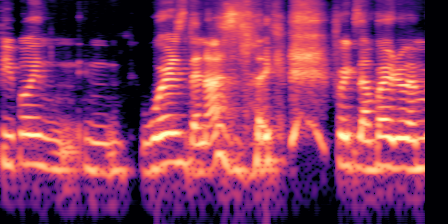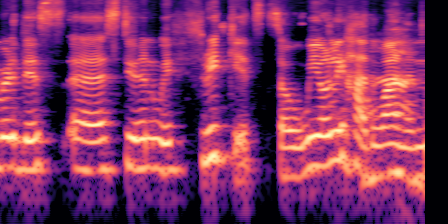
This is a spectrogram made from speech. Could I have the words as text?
people in, in worse than us. Like for example i remember this uh, student with three kids. So we only had one and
